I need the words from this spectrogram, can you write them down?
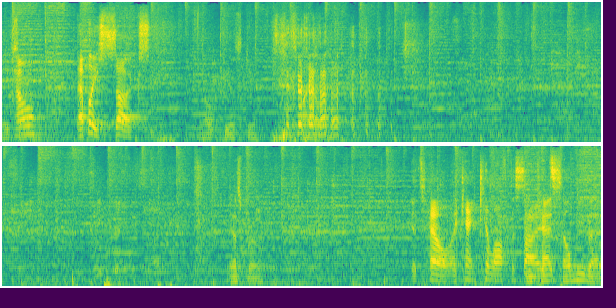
They've no, that place sucks. No PS2. yes, bro. It's hell. I can't kill off the sides. You can't tell me that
